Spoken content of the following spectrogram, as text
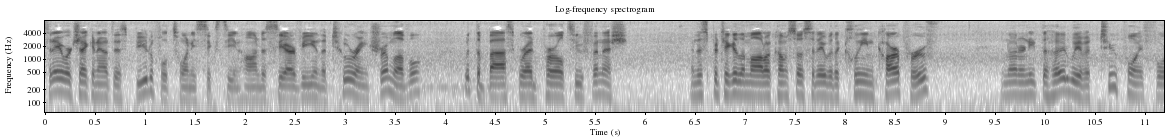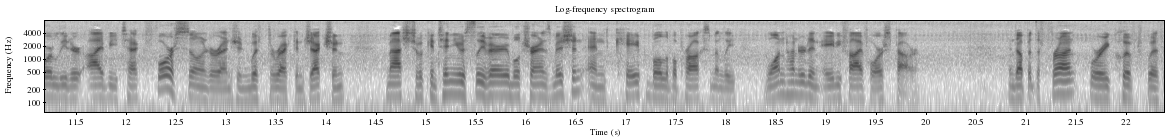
Today we're checking out this beautiful 2016 Honda CRV in the touring trim level with the Basque Red Pearl 2 finish. And this particular model comes to us today with a clean CarProof. And underneath the hood we have a 2.4 liter iVTEC four cylinder engine with direct injection matched to a continuously variable transmission and capable of approximately 185 horsepower. And up at the front, we're equipped with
